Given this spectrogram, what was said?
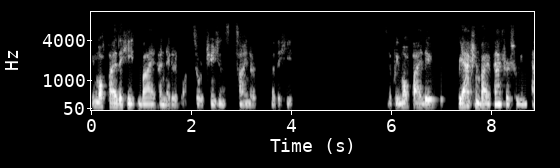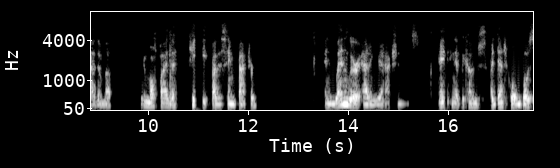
we multiply the heat by a negative one. So we're changing the sign of, of the heat. If we multiply the reaction by a factor, so we can add them up, we multiply the heat by the same factor. And when we're adding reactions, anything that becomes identical on both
